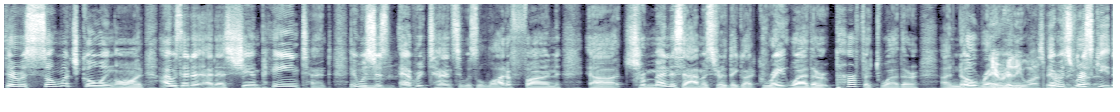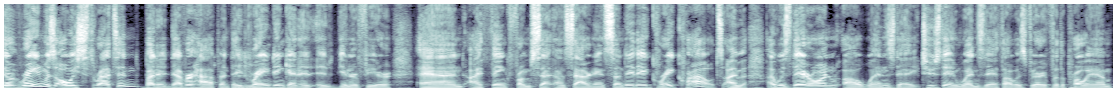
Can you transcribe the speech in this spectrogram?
There was so much going on. I was at a, at a champagne tent. It was mm. just every tent it was a lot of fun uh, tremendous atmosphere. They got great weather perfect weather uh, no rain it really was it was risky weather. the rain was always threatened, but it never happened. They mm-hmm. rain didn't get it, it, interfere, and I think from on Saturday and Sunday they had great crowds. I I was there on uh, Wednesday, Tuesday and Wednesday. I thought was very for the pro am.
